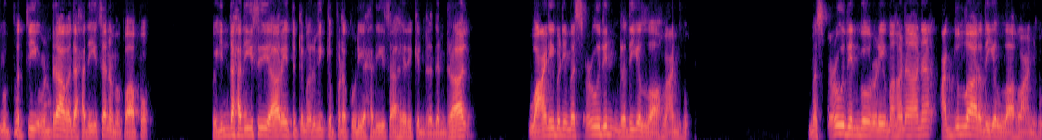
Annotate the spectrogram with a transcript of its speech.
முப்பத்தி ஒன்றாவது ஹதீஸை நம்ம பார்ப்போம். இந்த ஹதீஸு யாரை தொற்றும் அறிவிக்கப்படக்கூடிய ஹதீஸாக இருக்கின்றது என்றால் வாணிபனி மஸ்ரூதின் ரதியுல்லாஹு அன்ஹு. மஸ்ரூத் என்பவருடைய மகனான அப்துல்லா ரதியுல்லாஹு அன்ஹு.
